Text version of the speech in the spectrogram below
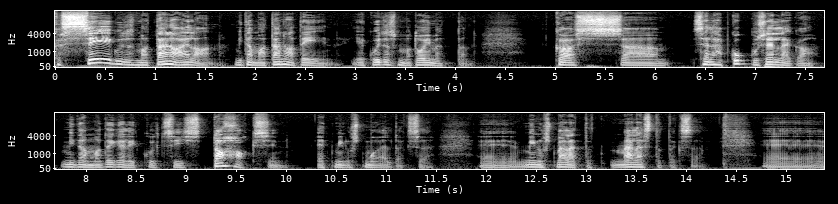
kas see, kuidas ma täna elan, mida ma täna teen ja kuidas ma toimetan, kas äh, see läheb kokku sellega, mida ma tegelikult siis tahaksin, et minust mõeldakse, eh, minust mäletat-, mälestatakse. Eh,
